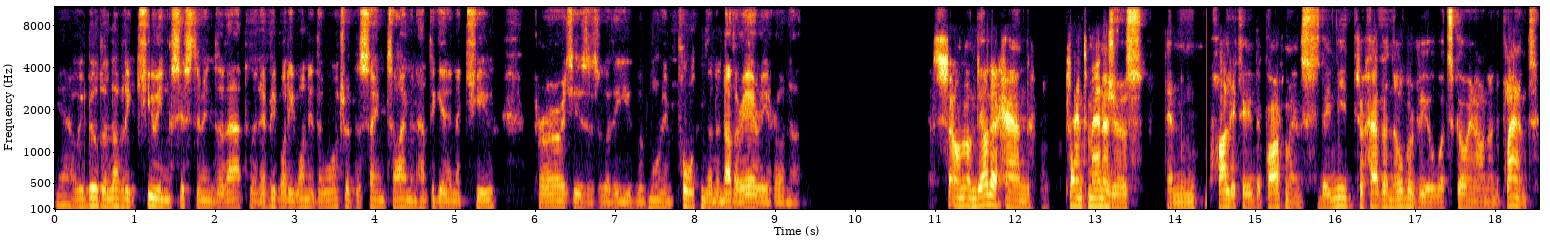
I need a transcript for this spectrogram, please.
Yeah, we built a lovely queuing system into that where everybody wanted the water at the same time and had to get in a queue. Priorities as whether you were more important than another area or not. So on the other hand, plant managers and quality departments, they need to have an overview of what's going on in the plant.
